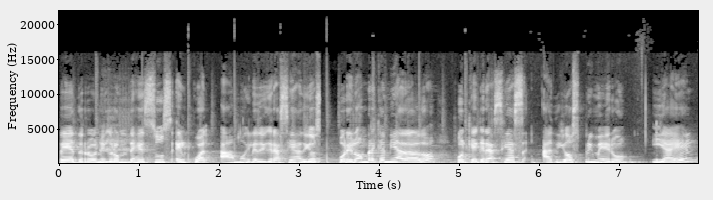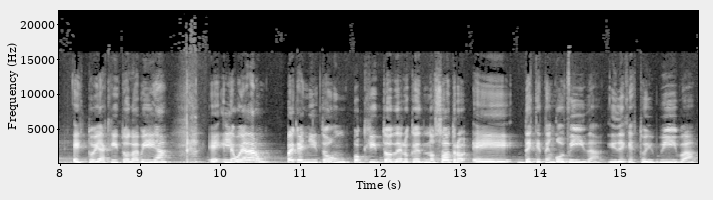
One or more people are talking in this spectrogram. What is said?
Pedro, Negrón de Jesús, el cual amo y le doy gracias a Dios por el hombre que me ha dado, porque gracias a Dios primero y a Él estoy aquí todavía. Eh, le voy a dar un pequeñito, un poquito de lo que nosotros, eh, de que tengo vida y de que estoy viva,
